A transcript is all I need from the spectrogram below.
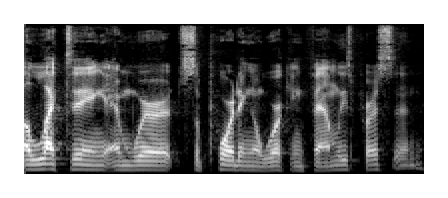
electing and we're supporting a working families person,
